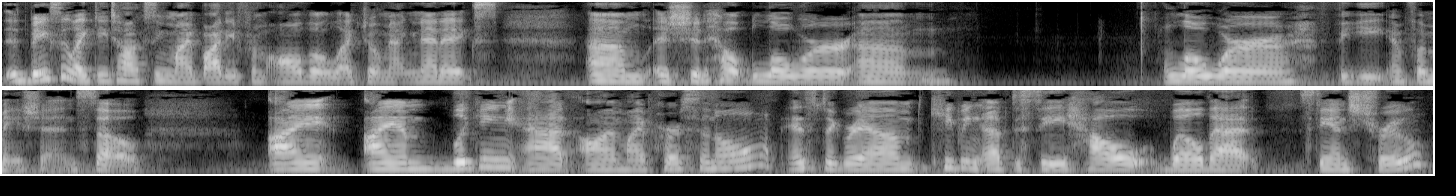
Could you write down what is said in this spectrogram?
basically like detoxing my body from all the electromagnetics. Um, it should help lower, um, lower the inflammation. So, I I am looking at on my personal Instagram, keeping up to see how well that stands true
